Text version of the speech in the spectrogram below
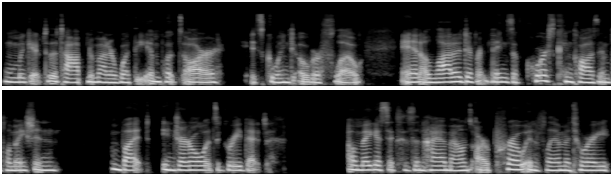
when we get to the top no matter what the inputs are it's going to overflow and a lot of different things of course can cause inflammation but in general it's agreed that omega 6s in high amounts are pro inflammatory,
